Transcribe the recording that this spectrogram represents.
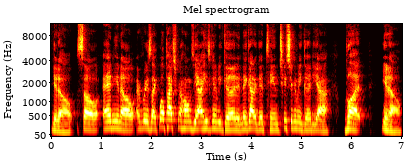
you know. So, and, you know, everybody's like, well, Patrick Mahomes, yeah, he's going to be good. And they got a good team. Chiefs are going to be good, yeah. But, you know,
